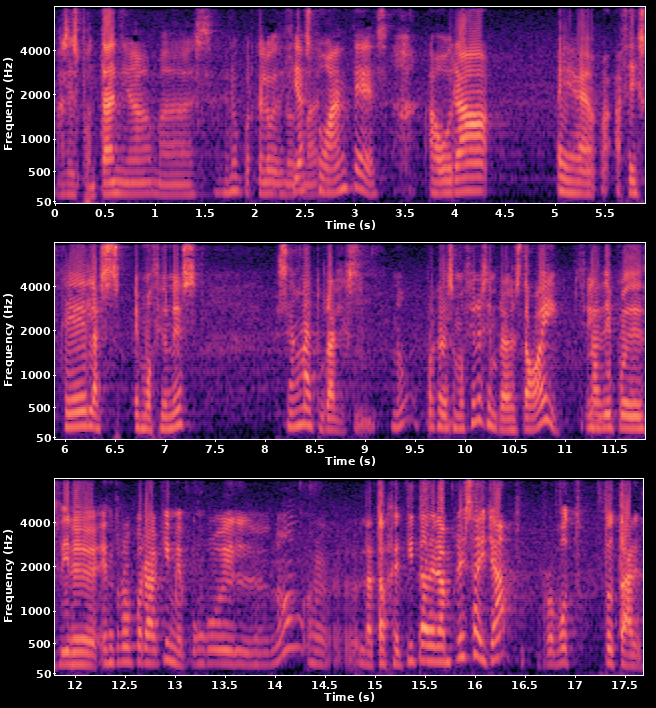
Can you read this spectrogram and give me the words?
más espontánea, más... Bueno, porque lo decías tú antes, ahora eh, hacéis que las emociones sean naturales, mm. ¿no? Porque las emociones siempre han estado ahí. Nadie puede decir, eh, entro por aquí, me pongo el, ¿no? Eh, la tarjetita de la empresa y ya, robot, total.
